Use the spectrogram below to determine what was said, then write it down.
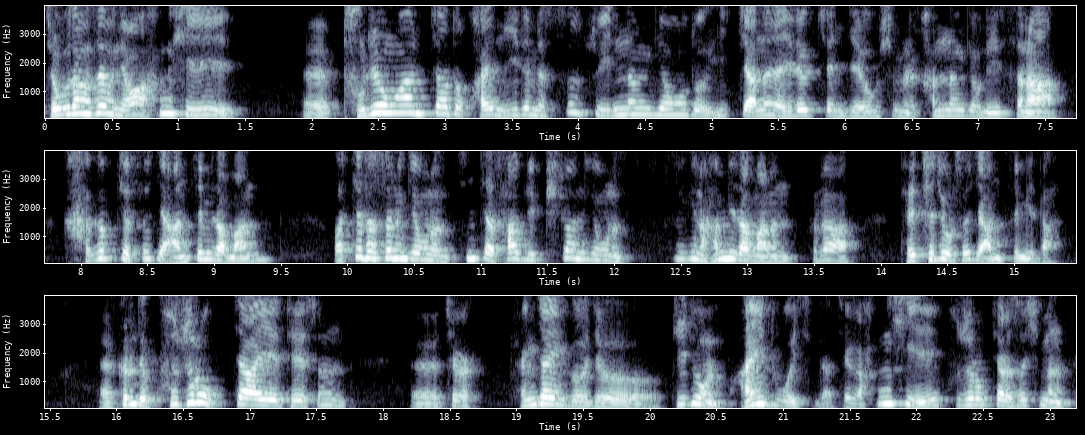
저부당성은요, 항시 불용한 자도 과연 이름에 쓸 수 있는 경우도 있지 않느냐, 이렇게 이제 의심을 갖는 경우도 있으나, 가급적 쓰지 않습니다만 어쩌다 쓰는 경우는 진짜 사업이 필요한 경우는 쓰기는 합니다만은 그러나 대체적으로 쓰지 않습니다. 그런데 구수록자에 대해서는 제가 굉장히 그 저 비중을 많이 두고 있습니다. 제가 항시 구수록자를 쓰시면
